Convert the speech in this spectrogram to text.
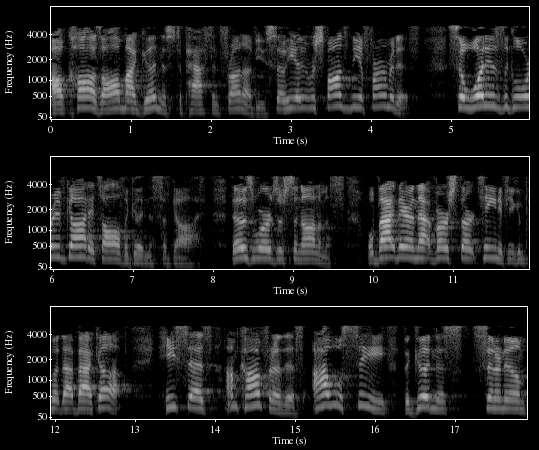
I'll cause all my goodness to pass in front of you. So he responds in the affirmative. So, what is the glory of God? It's all the goodness of God. Those words are synonymous. Well, back there in that verse 13, if you can put that back up, he says, I'm confident of this. I will see the goodness, synonym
